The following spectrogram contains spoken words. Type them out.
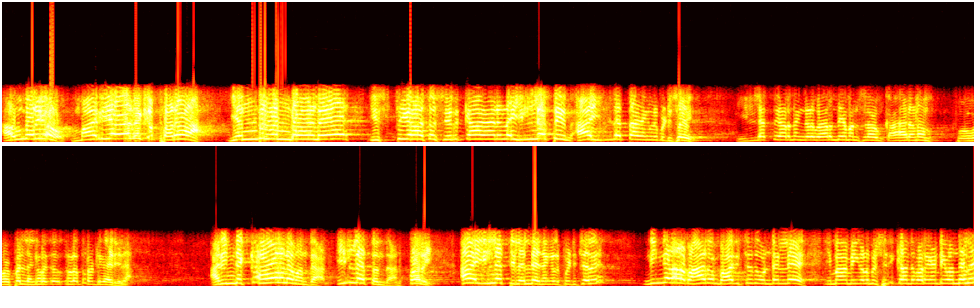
അവൻ പറയോ? മര്യാദയ്ക്ക് പറ. എന്തുകൊണ്ടാണ് ഇസ്തിഹാസ ശിർക്കാകാനുള്ള ഇല്ലത്ത് ആ ഇല്ലത്താണ് ഞങ്ങൾ പിടിച്ചത്. ഇല്ലത്ത് കാരണം നിങ്ങൾ വേറെ എന്തേ മനസ്സിലാവും. കാരണം കുഴപ്പമില്ല. നിങ്ങൾ നിങ്ങളെ പറഞ്ഞിട്ട് കാര്യമില്ല. അതിന്റെ കാരണം എന്താണ്? ഇല്ലത്ത് എന്താണ്? പറ ആ ഇല്ലത്തിലല്ലേ ഞങ്ങൾ പിടിച്ചത്? നിങ്ങൾ ആ വാദം ബാധിച്ചത് കൊണ്ടല്ലേ ഇമാമിങ്ങൾ മുഷിരിക്കാന്ന് പറയേണ്ടി വന്നത്?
